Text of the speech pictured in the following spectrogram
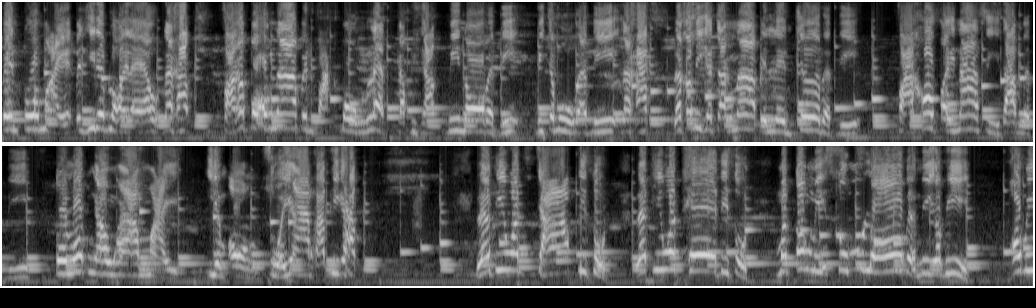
เป็นตัวใหม่เป็นที่เรียบร้อยแล้วนะครับฝากระโปรงหน้าเป็นฝากระโปรงแลบครับพี่ครับ มีนอแบบนี้มีจมูกแบบนี้นะครับแล้วก็มีกระจังหน้าเป็นเลนเจอร์แบบนี้ ฝาครอบไฟหน้าสีดำแบบนี้ ตัวรถเงางามใหม่ เอี่ยมอ่อง สวยงามครับพี่ครับ แล้วที่ว่าจ้าบที่สุด และที่ว่าเท่ที่สุด มันต้องมีซุ้มล้อแบบนี้ครับพี่ พอมี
